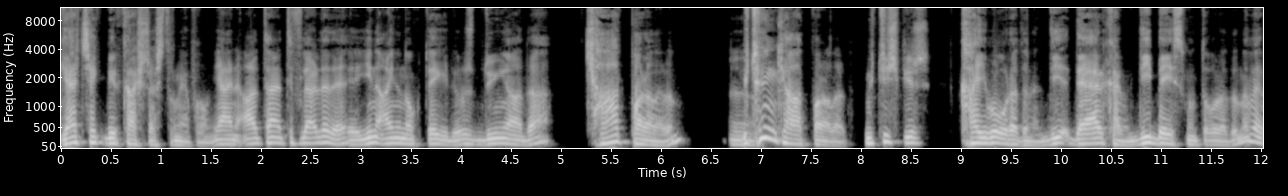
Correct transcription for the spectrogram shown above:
gerçek bir karşılaştırma yapalım. Yani alternatiflerde de e, yine aynı noktaya geliyoruz. Dünyada kağıt paraların Evet. bütün kağıt paraların müthiş bir kaybı uğradığını, de- değer kaybı, debasement'a uğradığını ve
